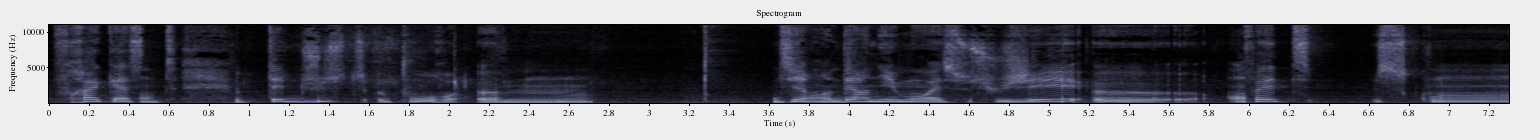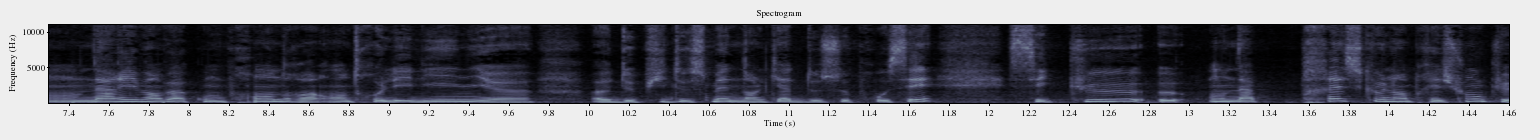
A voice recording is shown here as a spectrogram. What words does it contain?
fracassantes. Peut-être juste pour dire un dernier mot à ce sujet. Euh, en fait, ce qu'on arrive un peu à comprendre entre les lignes euh, depuis deux semaines dans le cadre de ce procès, c'est que euh, on a presque l'impression que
